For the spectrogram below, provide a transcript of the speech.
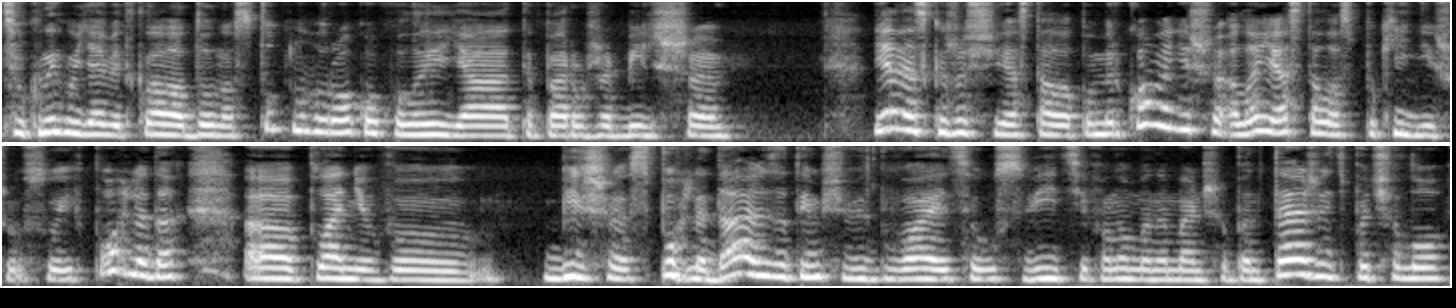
цю книгу я відклала до наступного року, коли я тепер уже більше. Я не скажу, що я стала поміркованішою, але я стала спокійнішою в своїх поглядах. Планів більше споглядаю за тим, що відбувається у світі, воно мене менше бентежить почало.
